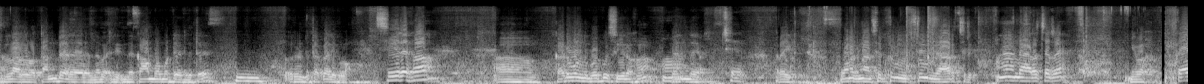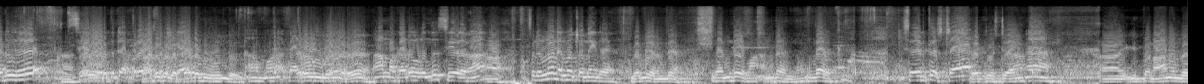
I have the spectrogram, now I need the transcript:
நல்லா அதோட தண்டை இந்த மாதிரி இந்த காம்பை மட்டும் எடுத்துட்டு ரெண்டு தக்காளி பழம் சீரகம் கடுகு பருப்பு சீரகம் வெந்தயம். சரி. ரைட் உனக்கு நான் செட் பண்ணி வச்சுட்டு நீங்கள் அரைச்சிரு. ஆ இந்த அரைச்சிடுறேன். வா. கடுகு எடுத்துட்டு அப்புறம் கடுகுல கடுகு உளுந்து. ஆமா கடுகு தானே? ஆமா கடுகு வந்து சீரகம். அப்புறம் இன்னொன்று என்ன சொன்னீங்களே வெந்தயம் வெந்தயம். வெந்தயமா? இந்த இந்த இருக்கு. சரி எடுத்து வச்சிட்டேன் எடுத்து வச்சிட்டியா? ஆ. இப்போ நானும் இந்த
